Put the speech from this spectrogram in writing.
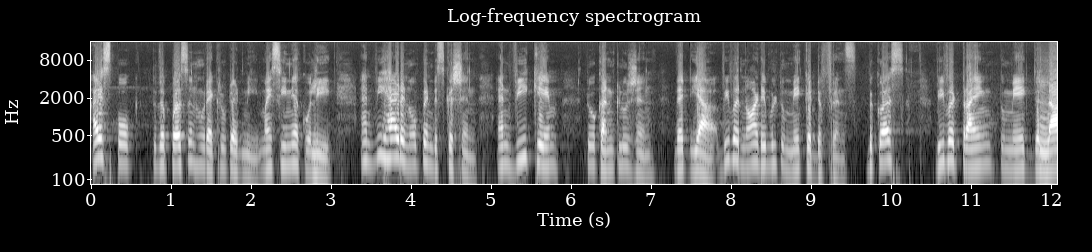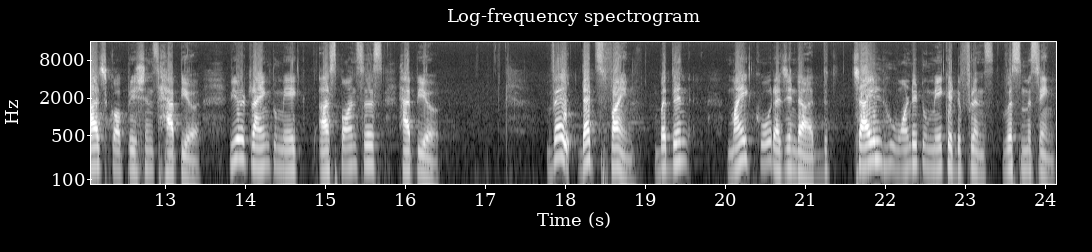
I spoke to the person who recruited me, my senior colleague, and we had an open discussion, and we came to a conclusion that, yeah, we were not able to make a difference because we were trying to make the large corporations happier. We were trying to make our sponsors happier. Well, that's fine. But then my core agenda, the child who wanted to make a difference, was missing.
